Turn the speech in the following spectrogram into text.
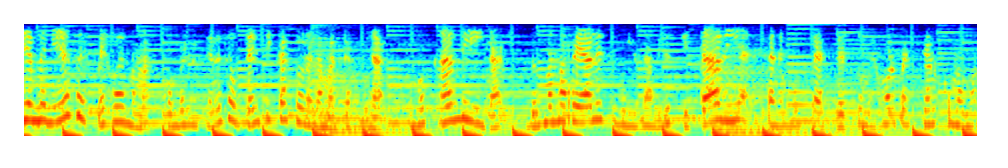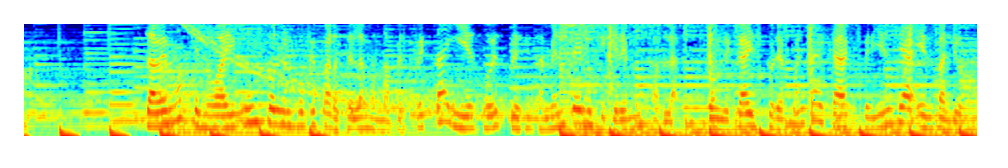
Bienvenidas a Espejo de Mamá, conversaciones auténticas sobre la maternidad. Somos Andy y Gaby, dos mamás reales y vulnerables que cada día están en busca de ser su mejor versión como mamá. Sabemos que no hay un solo enfoque para ser la mamá perfecta y eso es precisamente lo que queremos hablar, donde cada historia cuenta y cada experiencia es valiosa.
